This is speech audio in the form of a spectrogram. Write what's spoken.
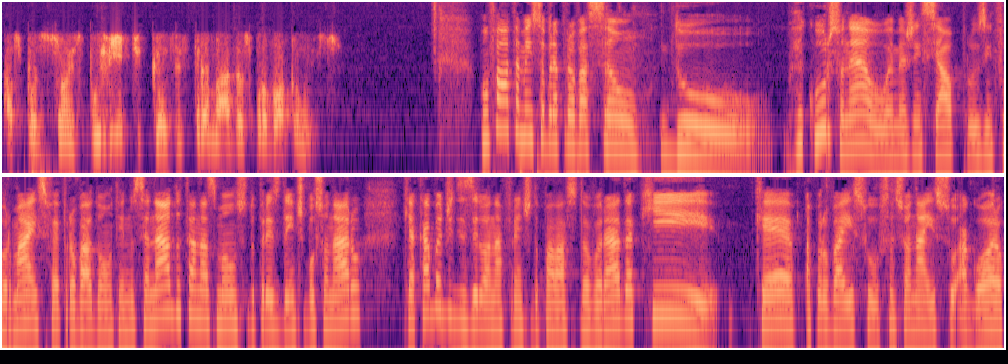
as posições políticas extremadas provocam isso. Vamos falar também sobre a aprovação do recurso, né, o emergencial para os informais, foi aprovado ontem no Senado, está nas mãos do presidente Bolsonaro, que acaba de dizer lá na frente do Palácio da Alvorada que quer aprovar isso, sancionar isso agora, o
